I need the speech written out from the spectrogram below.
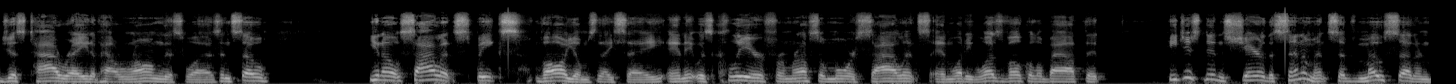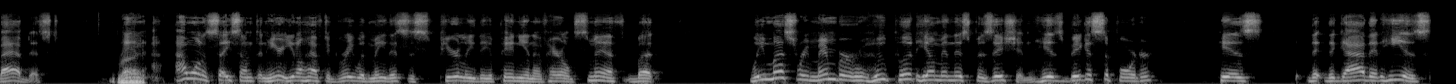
just tirade of how wrong this was. And so you know, silence speaks volumes, they say, and it was clear from Russell Moore's silence and what he was vocal about that he just didn't share the sentiments of most Southern Baptists. Right. And I want to say something here. You don't have to agree with me. This is purely the opinion of Harold Smith, but we must remember who put him in this position. His biggest supporter, his the, the guy that he is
